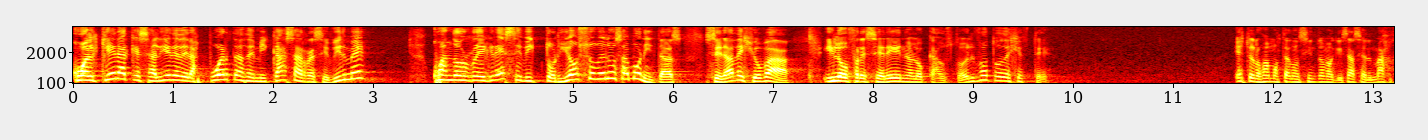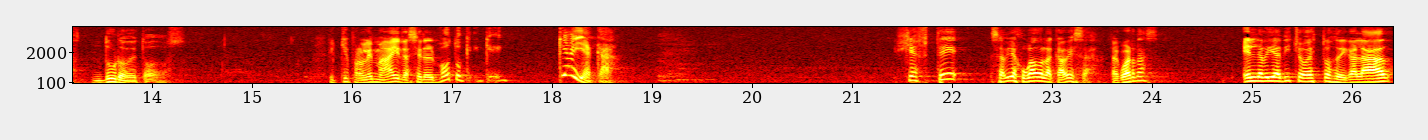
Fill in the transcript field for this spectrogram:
cualquiera que saliere de las puertas de mi casa a recibirme, cuando regrese victorioso de los amonitas, será de Jehová y lo ofreceré en holocausto. El voto de Jefté. Esto nos va a mostrar un síntoma quizás el más duro de todos. ¿Y qué problema hay de hacer el voto? ¿Qué, hay acá? Jefté se había jugado la cabeza, ¿te acuerdas? Él le había dicho a estos de Galaad,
